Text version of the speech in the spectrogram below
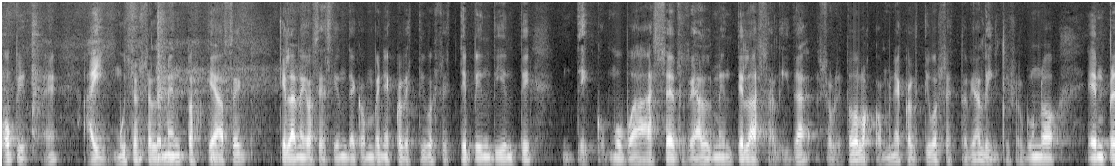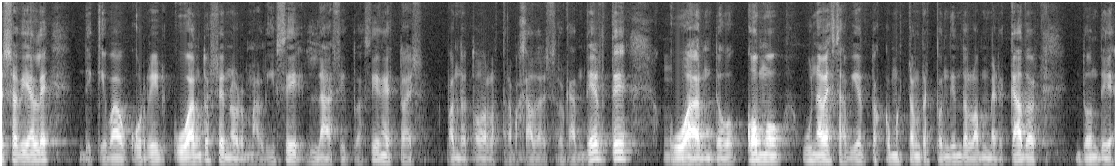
obvio. ¿eh? Hay muchos elementos que hacen que la negociación de convenios colectivos esté pendiente de cómo va a ser realmente la salida, sobre todo los convenios colectivos sectoriales, incluso algunos empresariales, de qué va a ocurrir cuando se normalice la situación. Esto es cuando todos los trabajadores salgan de ERTE, cuando, cómo, una vez abiertos, cómo están respondiendo los mercados donde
